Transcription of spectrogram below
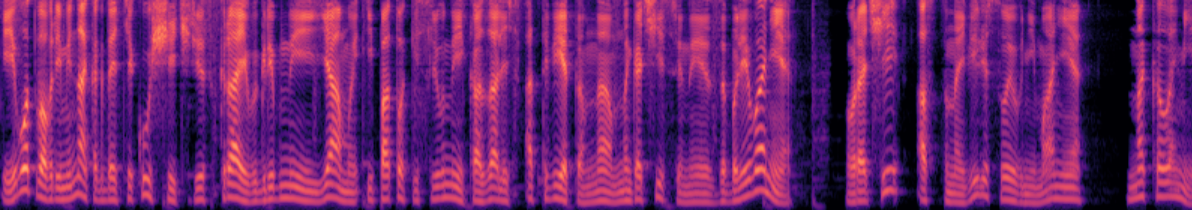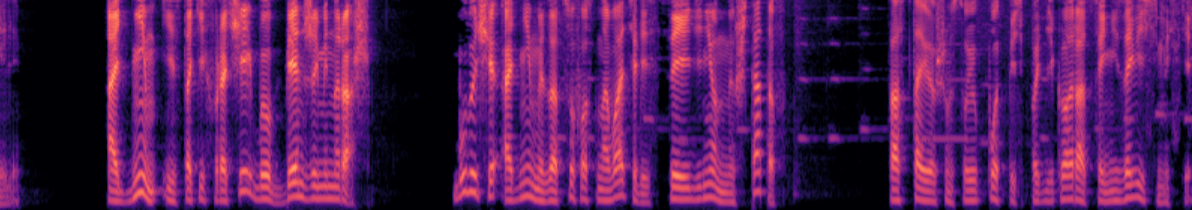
И вот во времена, когда текущие через край выгребные ямы и потоки слюны казались ответом на многочисленные заболевания, врачи остановили свое внимание на коломели. Одним из таких врачей был Бенджамин Раш. Будучи одним из отцов-основателей Соединенных Штатов, поставившим свою подпись под Декларацией независимости,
